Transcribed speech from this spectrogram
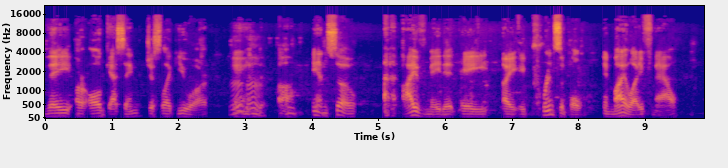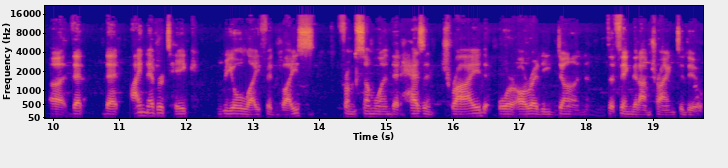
They are all guessing, just like you are, and um, and so I've made it a, a, a principle in my life now uh, that that I never take real life advice from someone that hasn't tried or already done the thing that I'm trying to do.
